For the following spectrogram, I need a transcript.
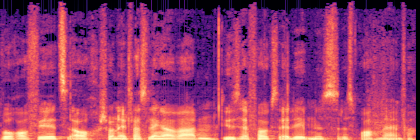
worauf wir jetzt auch schon etwas länger warten. Dieses Erfolgserlebnis, das brauchen wir einfach.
